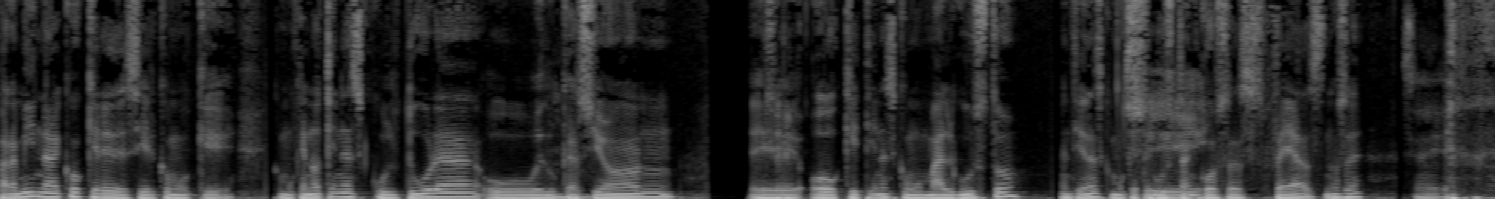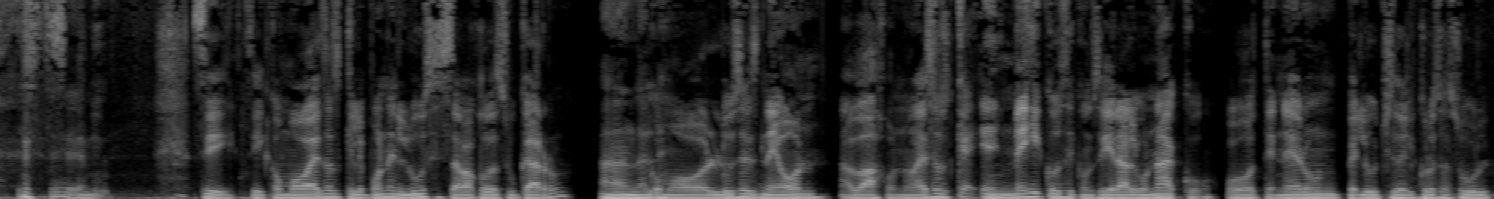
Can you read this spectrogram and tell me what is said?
para mí naco quiere decir como que como que no tienes cultura o educación eh, Sí. o que tienes como mal gusto, ¿entiendes? Como que te gustan cosas feas, no sé. Sí. Este, sí, sí, como esos que le ponen luces abajo de su carro, ándale. como luces neón abajo, ¿no? Esos que en México se considera algo naco, o tener un peluche del Cruz Azul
